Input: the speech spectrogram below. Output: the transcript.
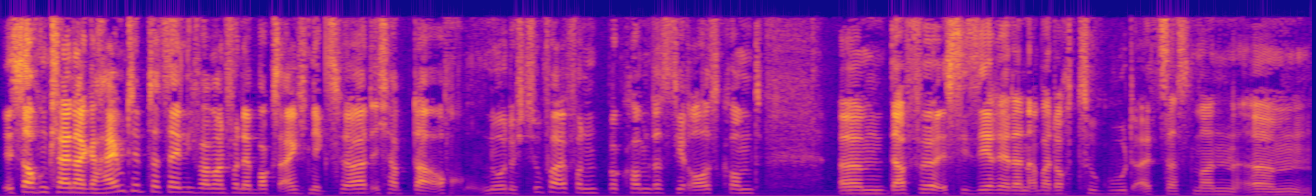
Ist auch ein kleiner Geheimtipp tatsächlich, weil man von der Box eigentlich nichts hört. Ich habe da auch nur durch Zufall von bekommen, dass die rauskommt. Ähm, dafür ist die Serie dann aber doch zu gut, als dass man, ähm,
